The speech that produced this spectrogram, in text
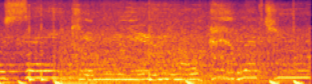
forsaken you, left you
